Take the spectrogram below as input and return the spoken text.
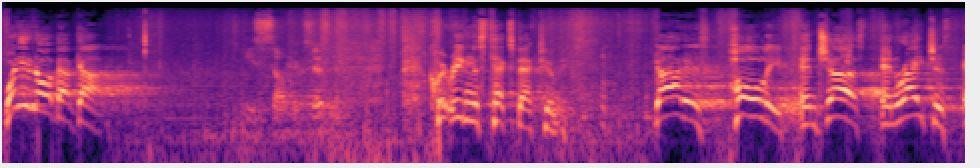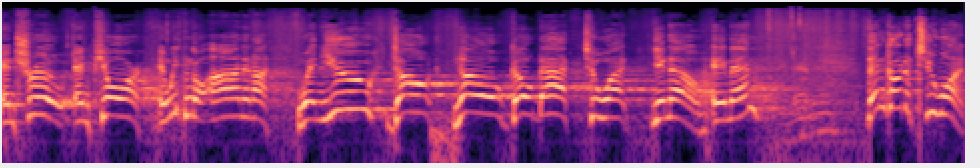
What do you know about God? He's self existent. Quit reading this text back to me. God is holy and just and righteous and true and pure, and we can go on and on. When you don't know, go back to what you know. Amen? Amen. Then go to 2 1.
